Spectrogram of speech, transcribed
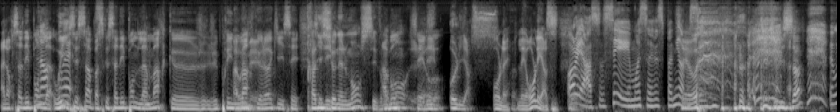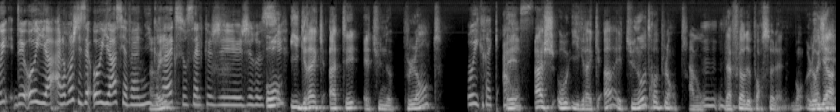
Alors ça dépend Non, de la... Oui, ouais. c'est ça, parce que ça dépend de la marque. euh, J'ai pris une Ah oui, marque là qui c'est... Traditionnellement, c'est Ah bon, vraiment c'est les O- Olias. Olé, les Olias. Orias, c'est moi c'est espagnol. Tu utilises ça Oui, des Oya. Alors moi je disais Oya s'il y avait un Y Ah oui. sur celle que j'ai reçue. O-Y-A-T est une plante O-Y-A-S. H-O-Y-A est une autre plante. Ah bon Mm, mm. La fleur de porcelaine. Bon, j'ai- l'Oya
